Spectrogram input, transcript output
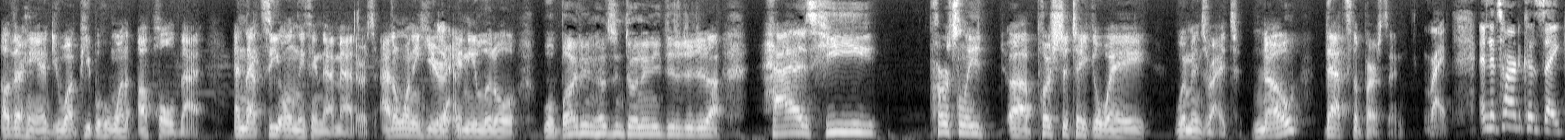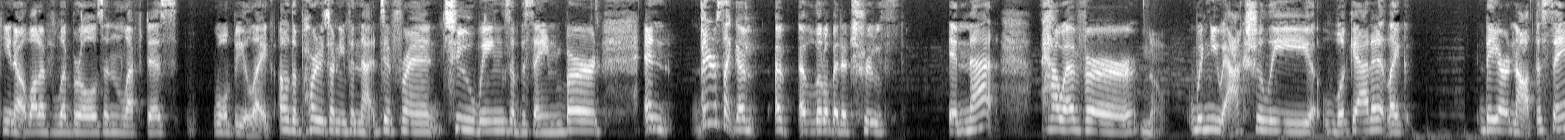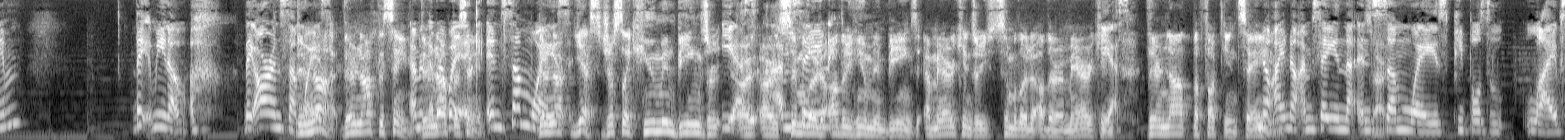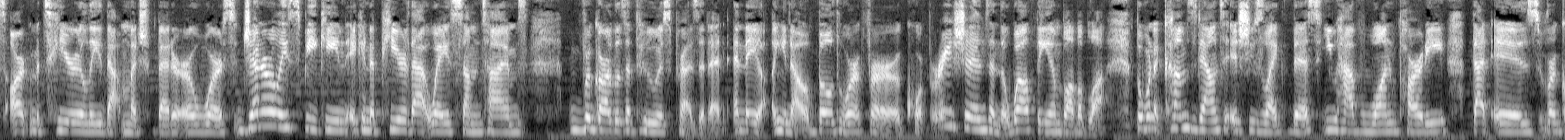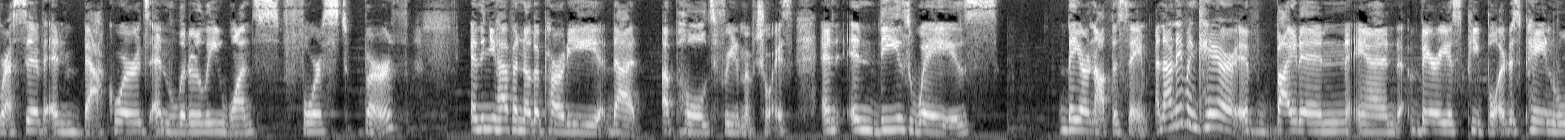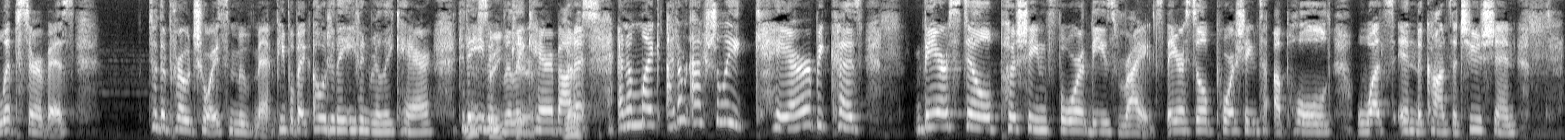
other hand, you want people who want to uphold that. And that's the only thing that matters. I don't want to hear Yeah. any little, well, Biden hasn't done any da, da, da. Has he personally uh, pushed to take away women's rights? No, that's the person. Right. And it's hard because, like, you know, a lot of liberals and leftists will be like, oh, the parties aren't even that different, two wings of the same bird. And there's like a, a, a little bit of truth in that. However, No. when you actually look at it, like, they are not the same. They, you know, they are in some They're ways. not. They're not the same. I mean, They're not the same. In some ways, not, yes, just like human beings are Yes, are, are I'm similar to other human beings. Americans are similar to other Americans. Yes. They're not the fucking same. No, I know. I'm saying that in Sorry. some ways, people's lives aren't materially that much better or worse. Generally speaking, it can appear that way sometimes, regardless of who is president. And they, you know, both work for corporations and the wealthy and blah, blah, blah. But when it comes down to issues like this, you have one party that is regressive and backwards and literally wants forced birth. And then you have another party that upholds freedom of choice. And in these ways, they are not the same. And I don't even care if Biden and various people are just paying lip service to the pro choice movement. People be like, oh, do they even really care? Do they Yes, even they really care. care, about Yes. it? And I'm like, I don't actually care because they are still pushing for these rights. They are still pushing to uphold what's in the Constitution.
